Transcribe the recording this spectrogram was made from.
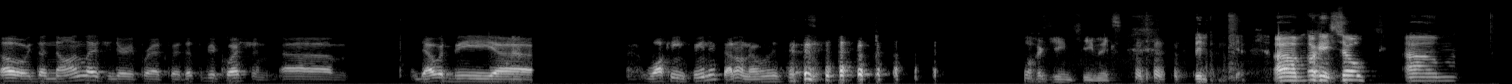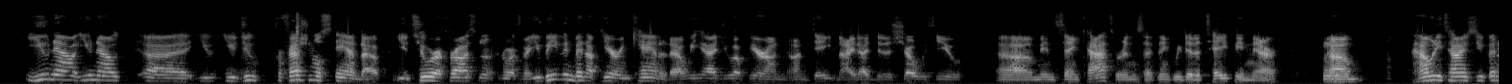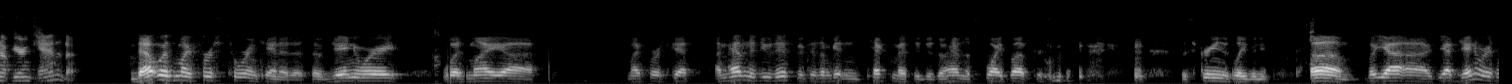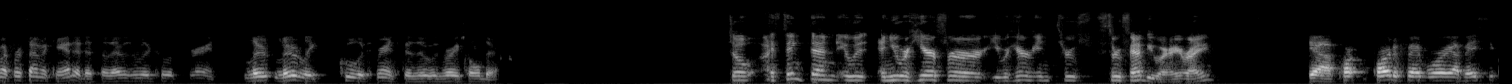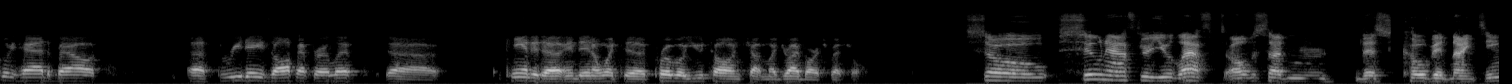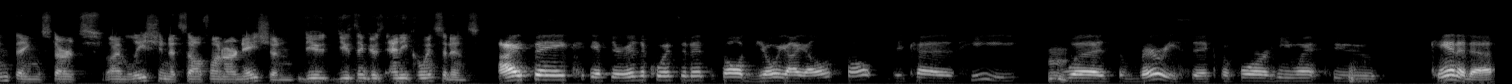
Oh, the non-legendary Brad Pitt. That's a good question. Um, that would be uh, Joaquin Phoenix. I don't know. Joaquin Phoenix. um, okay, so um, you now you now uh, you you do professional stand up. You tour across North America. You've even been up here in Canada. We had you up here on on date night. I did a show with you um, in St. Catharines. I think we did a taping there. Um, how many times have you been up here in Canada? that was my first tour in Canada. So January was my uh, my first guess. I'm having to do this because I'm getting text messages. I'm having to swipe up because the screen is leaving you. Um, but yeah, uh, yeah, January is my first time in Canada, so that was a really cool experience. Lit- literally cool experience because it was very cold there. So I think then it was, and you were here for you were here in through through February, right? Yeah, part part of February, I basically had about uh, three days off after I left uh, Canada, and then I went to Provo, Utah, and shot my dry bar special. So soon after you left, all of a sudden this COVID nineteen thing starts unleashing itself on our nation. Do you do you think there's any coincidence? I think if there is a coincidence, it's all Joey Aiello's fault because he Hmm. was very sick before he went to Canada.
